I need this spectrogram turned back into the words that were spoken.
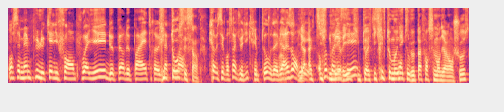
On sait même plus lequel il faut employer, de peur de pas être exactement. Crypto, c'est simple. C'est pour ça que je dis crypto. Vous avez bien raison. Il y a Mais on actif peut numérique, connaître- crypto-actif, Il y crypto-monnaie qui ne veut pas forcément dire grand-chose.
